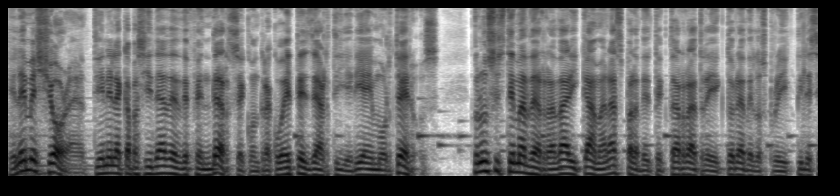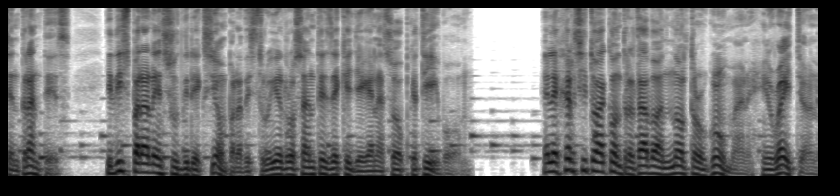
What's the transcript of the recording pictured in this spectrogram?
El M-SHORAD tiene la capacidad de defenderse contra cohetes de artillería y morteros, con un sistema de radar y cámaras para detectar la trayectoria de los proyectiles entrantes y disparar en su dirección para destruirlos antes de que lleguen a su objetivo. El ejército ha contratado a Northrop Grumman y Raytheon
